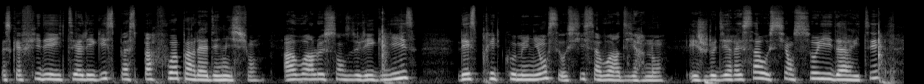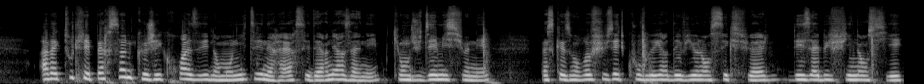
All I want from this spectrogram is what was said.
parce qu'à fidélité à l'Église passe parfois par la démission. Avoir le sens de l'Église, l'esprit de communion, c'est aussi savoir dire non. Et je le dirais ça aussi en solidarité avec toutes les personnes que j'ai croisées dans mon itinéraire ces dernières années, qui ont dû démissionner parce qu'elles ont refusé de couvrir des violences sexuelles, des abus financiers,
